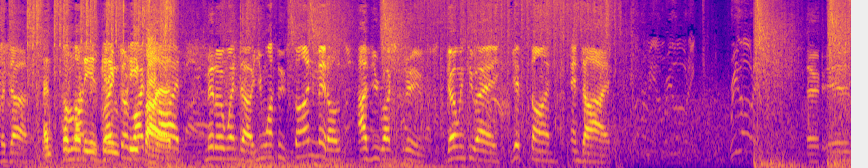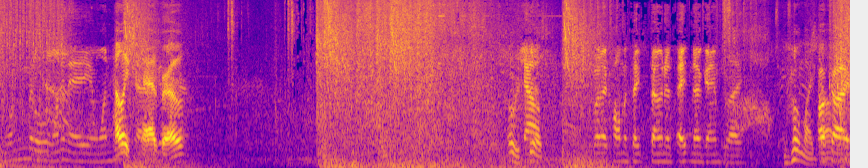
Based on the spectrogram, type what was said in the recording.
the dust. And somebody is getting break the right pre-fired. side middle window. You want to stun middle as you rush through. Go into A, get stunned, and die. Cover me, I'm reloading. Reloading. There is one in the middle, one in A, and one Helipad, bro. Oh Yeah. shit. I'm gonna commentate Stoners 8 no gameplay. Oh my god. Okay,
